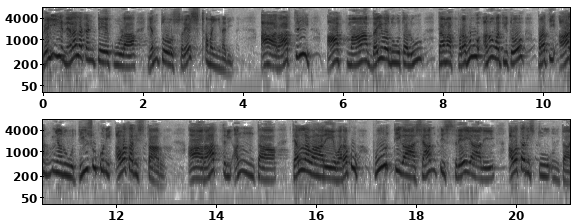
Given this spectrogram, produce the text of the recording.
వెయ్యి నెలల కంటే కూడా ఎంతో శ్రేష్టమైనది ఆ రాత్రి ఆత్మ దైవదూతలు తమ ప్రభు అనుమతితో ప్రతి ఆజ్ఞను తీసుకుని అవతరిస్తారు. ఆ రాత్రి అంతా తెల్లవారే వరకు పూర్తిగా శాంతి శ్రేయాలే అవతరిస్తూ ఉంటాయి.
